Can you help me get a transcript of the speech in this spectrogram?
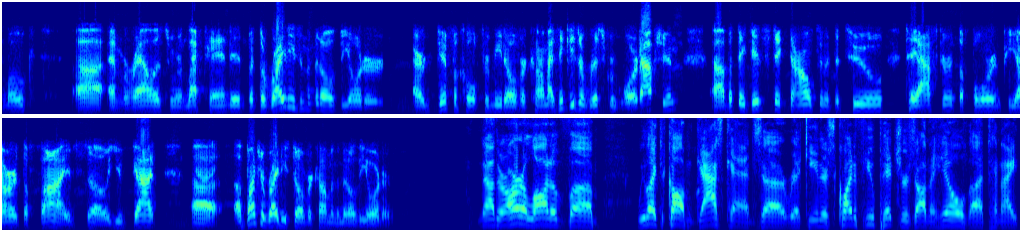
Smoak uh, and Morales who are left-handed, but the righties in the middle of the order are difficult for me to overcome. I think he's a risk reward option, uh, but they did stick Donaldson at the two, Teoscar at the four, and PR at the five. So you've got uh, a bunch of righties to overcome in the middle of the order. Now there are a lot of um, we like to call them gas cans, uh, Ricky. There's quite a few pitchers on the hill uh, tonight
